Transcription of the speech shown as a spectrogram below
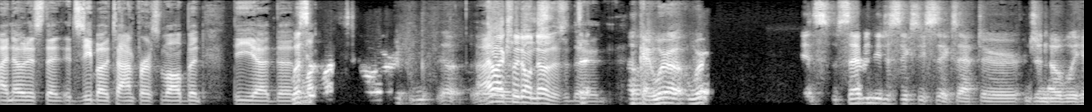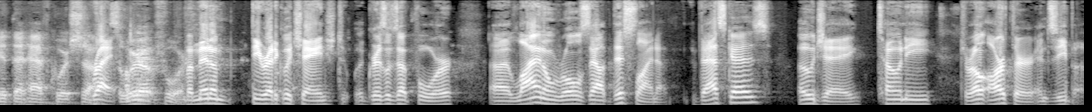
I noticed that it's Z-Bo time first of all, but the uh, the What's the, what's the score? Uh, I actually don't know this. The, Okay, we're we're it's seventy to sixty six after Ginobili hit that half court shot. Right, So we're okay. up four. momentum theoretically changed. Grizzlies up four. Uh, Lionel rolls out this lineup: Vasquez, OJ, Tony, Darrell Arthur, and Z-Bo,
